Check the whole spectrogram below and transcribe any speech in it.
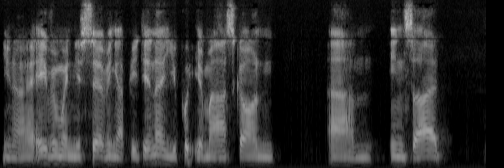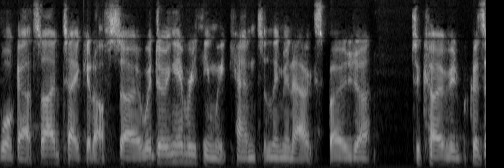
you know, even when you're serving up your dinner, you put your mask on um, inside, walk outside, take it off. So we're doing everything we can to limit our exposure to COVID because,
